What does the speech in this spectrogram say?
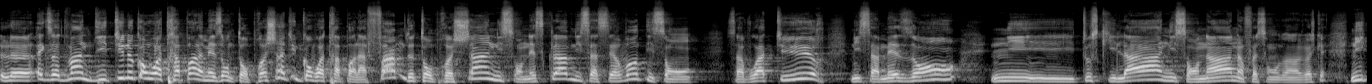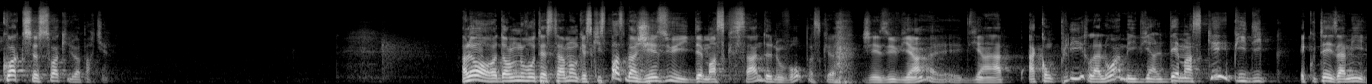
le Exode 20 dit, tu ne convoiteras pas la maison de ton prochain, tu ne convoiteras pas la femme de ton prochain, ni son esclave, ni sa servante, ni son, sa voiture, ni sa maison, ni tout ce qu'il a, ni son âne, enfin son, ni quoi que ce soit qui lui appartienne. Alors, dans le Nouveau Testament, qu'est-ce qui se passe? Ben, Jésus, il démasque ça de nouveau, parce que Jésus vient, il vient accomplir la loi, mais il vient le démasquer, et puis il dit, écoutez les amis,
